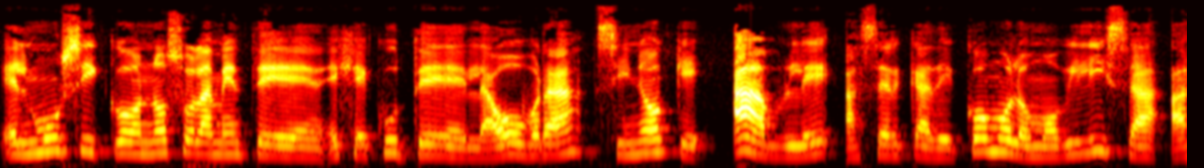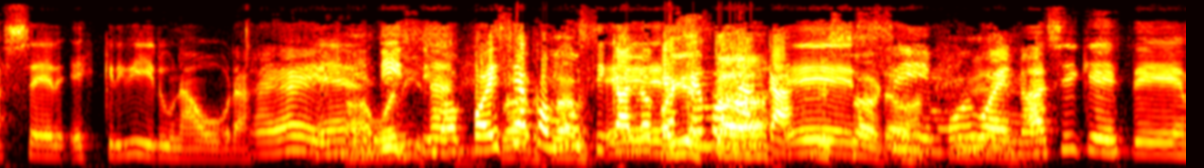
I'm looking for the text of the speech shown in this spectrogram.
el músico no solamente ejecute la obra, sino que hable acerca de cómo lo moviliza a hacer, escribir una obra. Eh, ¿Eh? Ah, lindísimo. buenísimo. Poesía Claro, con claro. música, lo que hacemos está. acá. Exacto. Sí, Muy muy bueno. Así que este,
